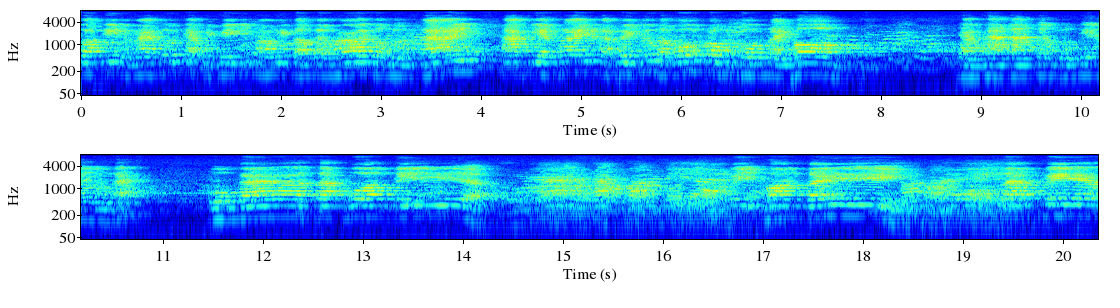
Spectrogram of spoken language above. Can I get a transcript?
វត្តទីប្រមាណទូចាប់ពីពេលនេះមកនេះតទៅហើយសូមលោកតាយអាជាស្រ័ យនឹងអភ័យទូដល់កូនប្រុសនិងកូនស្រីផងចាំថាតាមខ្ញុំគ្រប់គ្នាណាយល់ណាឧកាសវន្តិ sắc con thì វិខន្តិសព្ពេ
